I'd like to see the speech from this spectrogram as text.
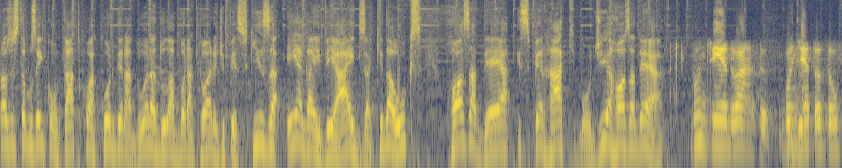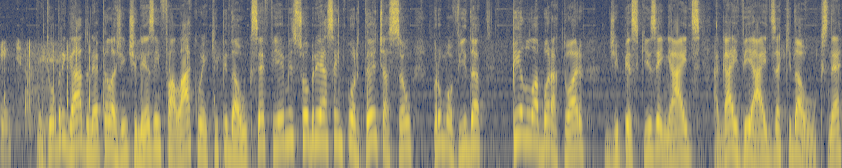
nós estamos em contato com a coordenadora do Laboratório de Pesquisa em HIV-AIDS aqui da UX, Rosa Dea Sperhack. Bom dia, Rosa Dea. Bom dia, Eduardo. Bom muito, dia a todos os ouvintes. Muito obrigado né, pela gentileza em falar com a equipe da UX-FM sobre essa importante ação promovida pelo Laboratório de Pesquisa em AIDS, HIV-AIDS aqui da UX, né?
